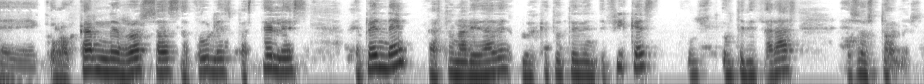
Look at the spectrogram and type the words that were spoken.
eh, color carne, rosas, azules, pasteles. Depende las tonalidades con las que tú te identifiques, utilizarás esos tonos.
